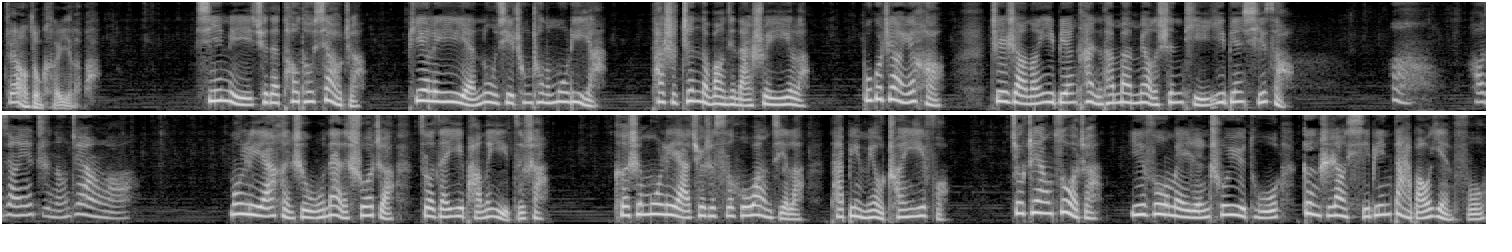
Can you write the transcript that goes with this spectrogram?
这样总可以了吧？心里却在偷偷笑着，瞥了一眼怒气冲冲的穆丽亚，她是真的忘记拿睡衣了。不过这样也好。至少能一边看着他曼妙的身体，一边洗澡。啊，好像也只能这样了。穆丽亚很是无奈的说着，坐在一旁的椅子上。可是穆丽亚却是似乎忘记了，她并没有穿衣服，就这样坐着，一副美人出浴图，更是让席斌大饱眼福。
